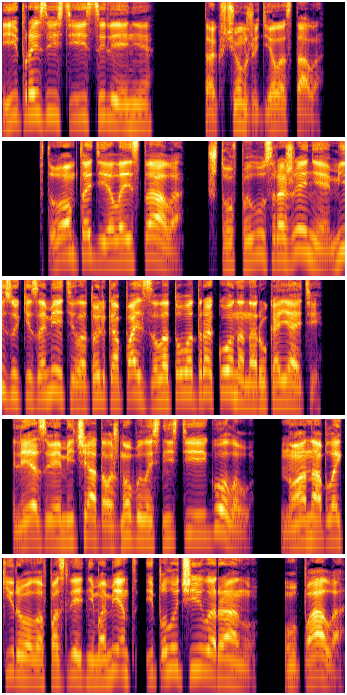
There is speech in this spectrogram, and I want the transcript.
и произвести исцеление. Так в чем же дело стало? В том-то дело и стало, что в пылу сражения Мизуки заметила только пасть золотого дракона на рукояти. Лезвие меча должно было снести ей голову, но она блокировала в последний момент и получила рану. Упала,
